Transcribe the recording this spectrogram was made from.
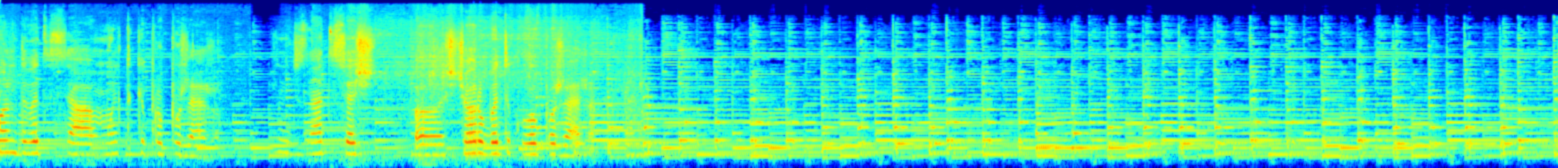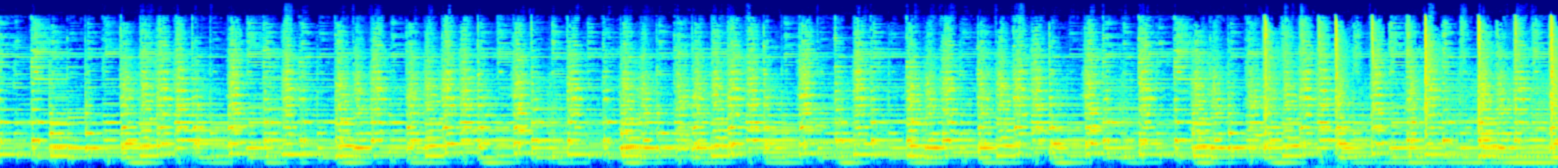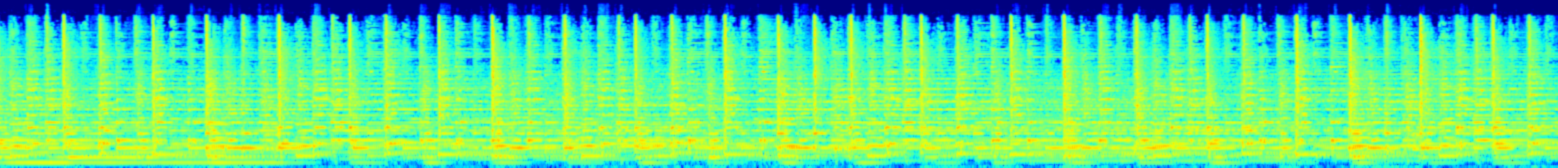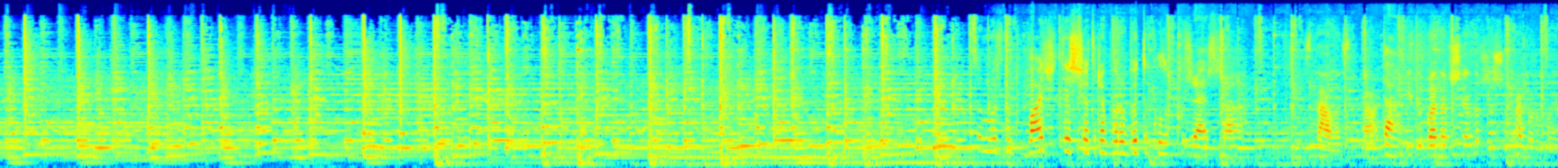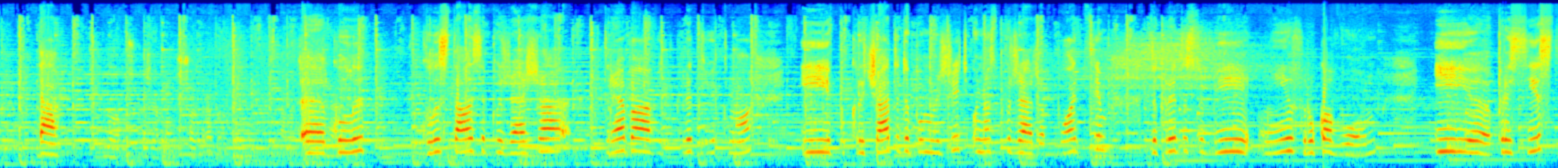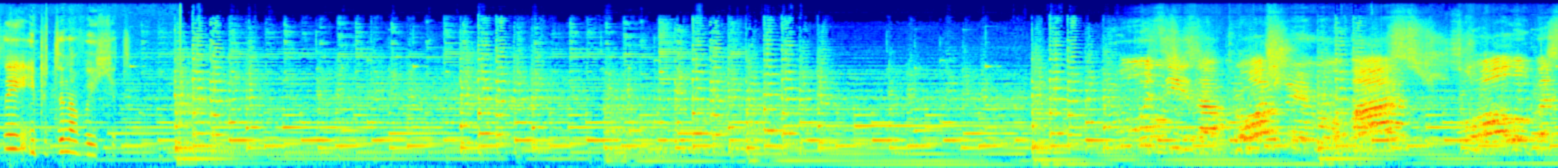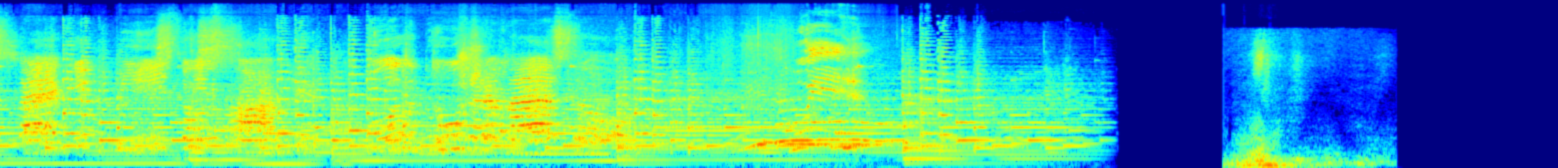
можна дивитися мультики про пожежу. Дізнатися, е, що робити, коли пожежа. Побачити, що треба робити, коли пожежа. Сталося, так? Так. І тебе навчили вже, що треба робити? Так, Ну, розкажи мені, що треба робити? Сталося е, пожежа. коли, коли сталася пожежа, треба відкрити вікно і покричати Допоможіть, у нас пожежа. Потім закрити собі ніс рукавом і е, присісти і піти на вихід. і запрошуємо вас в школу без.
